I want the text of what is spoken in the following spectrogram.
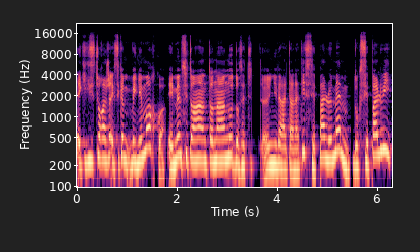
et qui existera jamais. C'est comme, mais il est mort quoi. Et même si t'en as, en as un autre dans cet euh, univers alternatif, c'est pas le même. Donc c'est pas lui.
